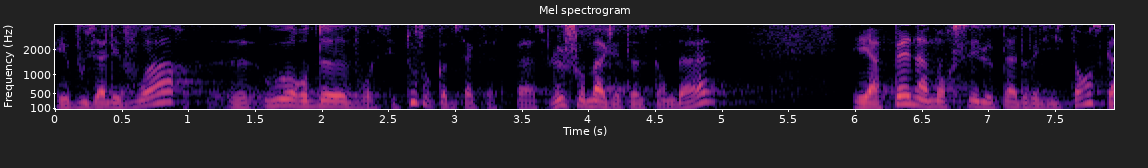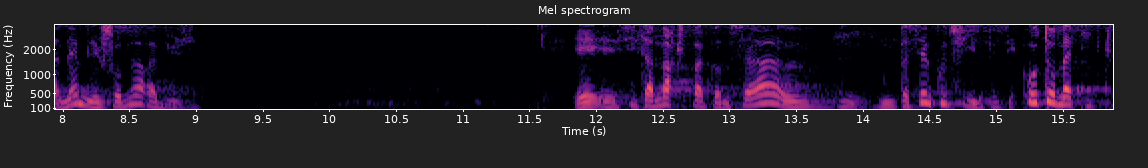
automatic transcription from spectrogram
Et vous allez voir, euh, hors d'œuvre, c'est toujours comme ça que ça se passe. Le chômage est un scandale, et à peine amorcé le plat de résistance, quand même les chômeurs abusent. Et, si ça ne marche pas comme ça, vous me passez un coup de fil. C'est automatique.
